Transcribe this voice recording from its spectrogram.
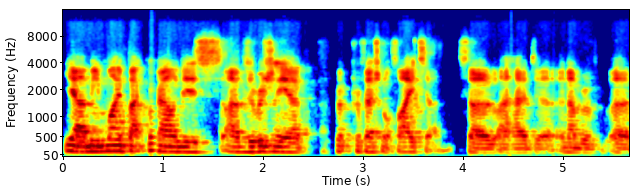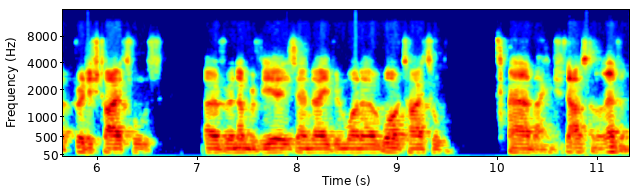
yeah, I mean, my background is I was originally a professional fighter. So I had a, a number of uh, British titles over a number of years, and I even won a world title uh, back in 2011.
